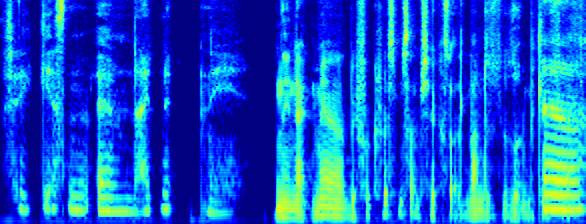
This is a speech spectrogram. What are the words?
vergessen. Ähm, Nightmare. Nee. Nee, Nightmare Before Christmas habe ich ja gesagt, landete so im Mittelfeld. Äh,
